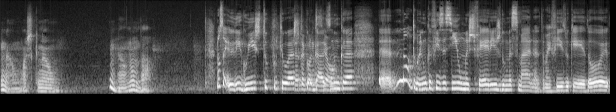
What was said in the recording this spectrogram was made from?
Não, acho que não. Não, não dá. Não sei, eu digo isto porque eu acho que por acaso nunca. eh, não, também nunca fiz assim umas férias de uma semana. Também fiz o quê? Dois,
